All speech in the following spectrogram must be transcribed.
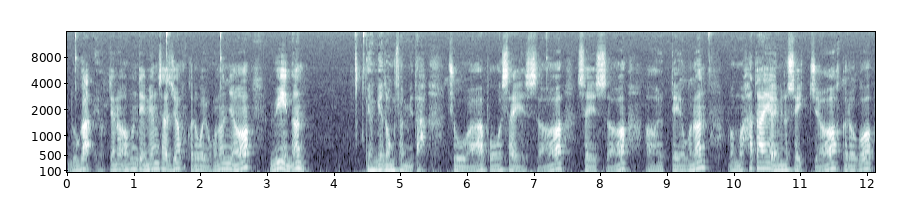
누가 요때는 어문 대명사죠. 그리고 요거는요, 위는 연계동사입니다. 주와 보사에서 서에서 어, 이때 요거는 뭐뭐 하다의 의미로 써 있죠. 그리고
